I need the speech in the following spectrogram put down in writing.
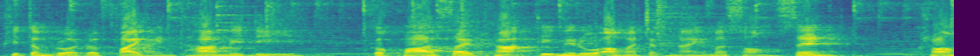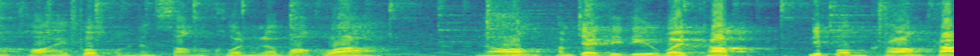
พี่ตำรวจรถไฟเห็นท่าไม่ดี ก็คว้าสร้อยพระที่ไม่รู้เอามาจากไหนมาสองเส้น คล้องคอให้พวกผมทั้งสองคนแล้วบอกว่า น้องทำใจดีๆไว้ครับ นี่ผมคล้องพระ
